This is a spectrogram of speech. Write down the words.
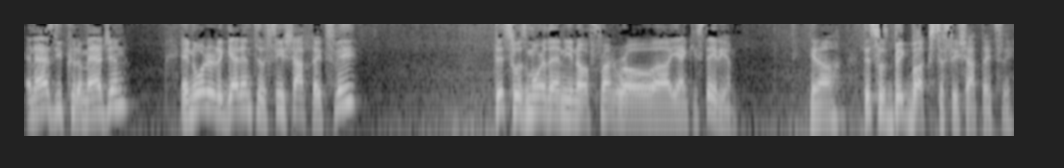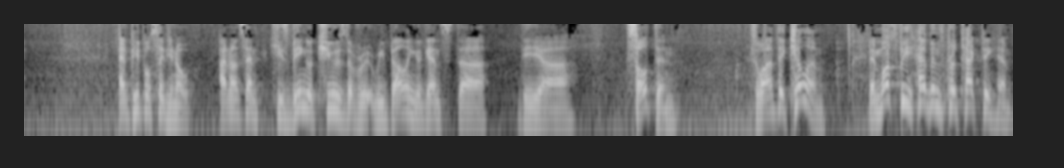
and as you could imagine, in order to get into the sea Tzvi, this was more than, you know, front row uh, Yankee Stadium. You know, this was big bucks to see Shabtai. And people said, you know, I don't understand. He's being accused of re- rebelling against uh, the uh, Sultan. So why don't they kill him? It must be heavens protecting him.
